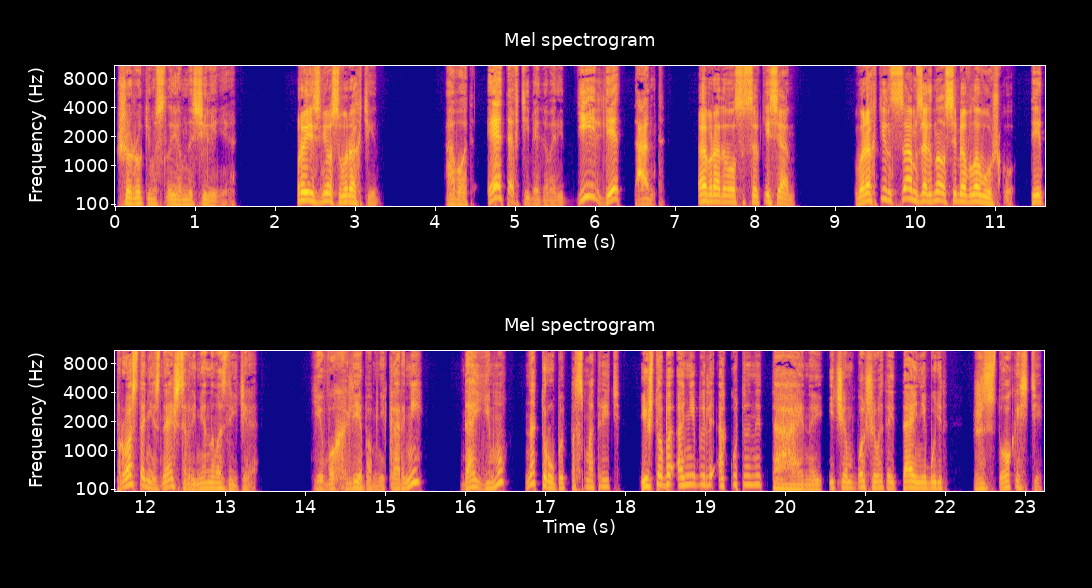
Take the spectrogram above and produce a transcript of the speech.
широким слоям населения», — произнес Ворохтин. «А вот это в тебе говорит дилетант», — обрадовался Саркисян. Ворохтин сам загнал себя в ловушку. Ты просто не знаешь современного зрителя. Его хлебом не корми, дай ему на трупы посмотреть. И чтобы они были окутаны тайной, и чем больше в этой тайне будет жестокости,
